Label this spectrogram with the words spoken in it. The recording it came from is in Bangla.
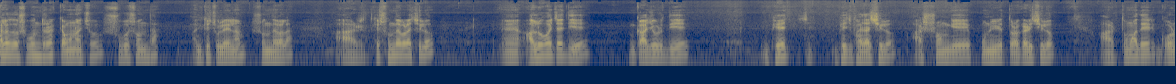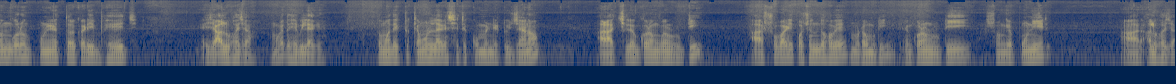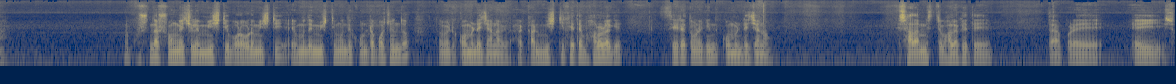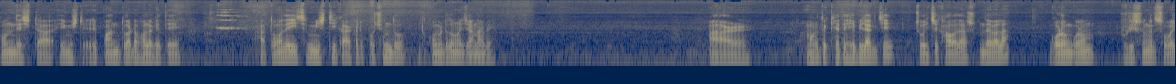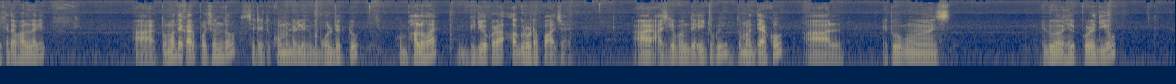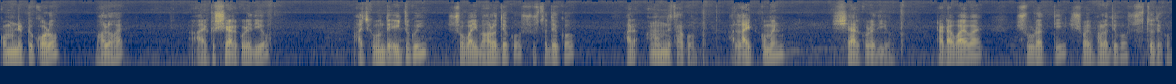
হ্যালো দর্শক বন্ধুরা, কেমন আছো? শুভ সন্ধ্যা। আজকে চলে এলাম সন্ধ্যাবেলা। আর আজকে সন্ধ্যাবেলা ছিল আলু ভাজা দিয়ে, গাজর দিয়ে ভেজ ভেজ ভাজা ছিল, আর সঙ্গে পনিরের তরকারি ছিল। আর তোমাদের গরম গরম পনিরের তরকারি, ভেজ, এই যে আলু ভাজা, আমাকে তো হেভি লাগে। তোমাদের একটু কেমন লাগে সেটা কমেন্টে একটু জানাও। আর আজ ছিল গরম গরম রুটি, আর সবারই পছন্দ হবে মোটামুটি, গরম রুটি, সঙ্গে পনির, আর আলু ভাজা। পছন্দের সঙ্গে ছিল মিষ্টি, বড় বড় মিষ্টি। এর মধ্যে মিষ্টির মধ্যে কোনটা পছন্দ? তোমরা একটু কমেন্টে জানাবে। আর কার মিষ্টি খেতে ভালো লাগে, সেটা তোমরা কিন্তু কমেন্টে জানাও। সাদা মিষ্টি ভালো খেতে, তারপরে এই সন্দেশটা, এই মিষ্টি, এই পান্তুয়াটা ভালো খেতে। আর তোমাদের এইসব মিষ্টি কার কার পছন্দ, একটু কমেন্টে তোমরা জানাবে। আর আমাকে তো খেতে হেভি লাগছে, চলছে খাওয়া দাওয়া সন্ধ্যাবেলা। গরম গরম রুটির সঙ্গে তো সবাই খেতে ভালো লাগে। আর তোমাদের কার পছন্দ, সেটা একটু কমেন্টে লিখে বলবে একটু। খুব ভালো হয় ভিডিও করার আগ্রহটা পাওয়া যায়। আর আজকে পর্যন্ত এইটুকুই, তোমরা দেখো আর একটু একটু হেল্প করে দিও। কমেন্ট একটু করো, ভালো হয়। আর একটু শেয়ার করে দিও। আজকে পর্যন্ত এইটুকুই, সবাই ভালো থেকো, সুস্থ থেকো আর আনন্দে থাকো। আর লাইক কমেন্ট শেয়ার করে দিও। টাটা বাই বাই শুভরাত্রি, সবাই ভালো থেকো, সুস্থ থেকো।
